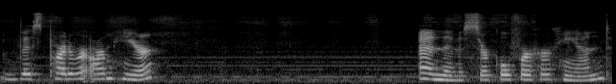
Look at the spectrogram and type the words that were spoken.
this part of her arm here. And then a circle for her hand.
